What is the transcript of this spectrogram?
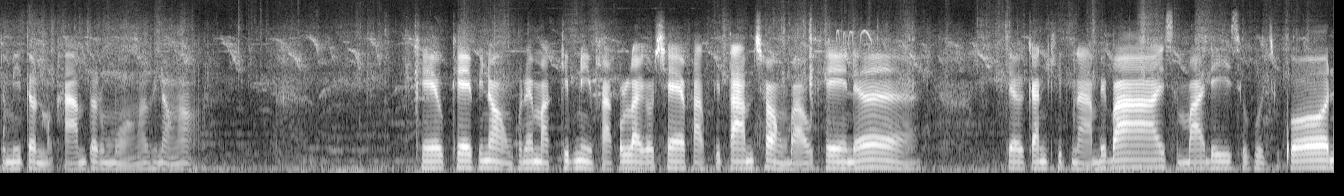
จะมีต้นมะขามต้นมะม่วงแล้วพี่น้องเนาะ เคโอเคพี่น้องผู้ใดมักคลิปนี้ฝากกดไลค์กดแชร์ฝากติดตามช่องเบาโอเคเด้อเจอกันคลิปหน้าบ๊ายบายสบายดีสุขุสุกคน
